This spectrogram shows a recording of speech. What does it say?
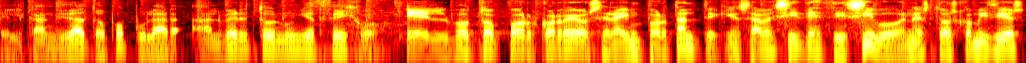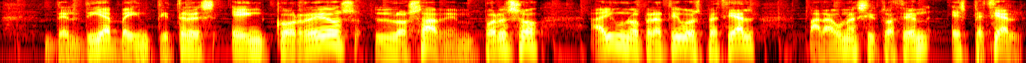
el candidato popular Alberto Núñez Feijo. El voto por correo será importante, quién sabe si decisivo en estos comicios del día 23. En correos lo saben, por eso hay un operativo especial para una situación especial.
